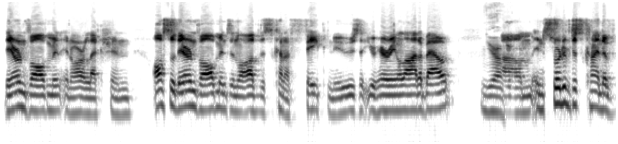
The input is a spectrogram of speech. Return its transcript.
their involvement in our election, also their involvement in a lot of this kind of fake news that you're hearing a lot about. Yeah. Um, and sort of just kind of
